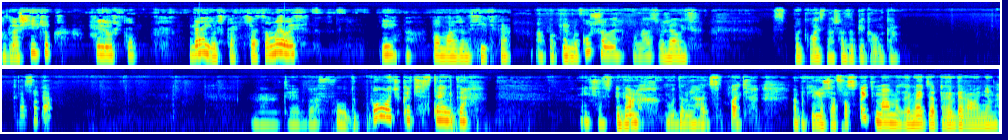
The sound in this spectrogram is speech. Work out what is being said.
для щічок Ілюшки. Да, Ілюшка? Зараз умились і помажемо щічки. А поки ми кушали, у нас вже ось спеклась наша запіканка. Красота. Нам треба футболочка чистенька. І зараз підемо, будемо лягати спати. А поки Люся поспить, мама займеться прибиранням.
